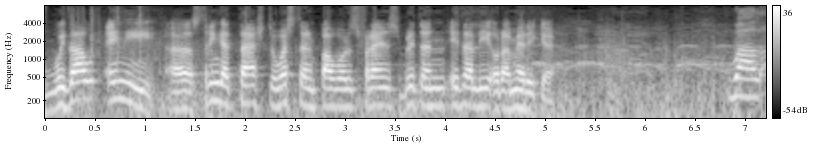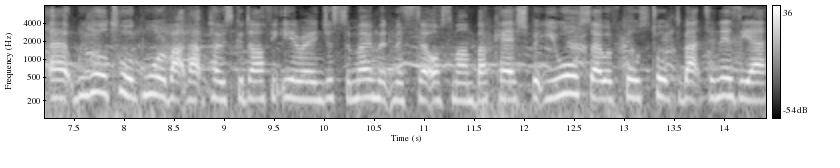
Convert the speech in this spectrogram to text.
without any uh, string attached to Western powers, France, Britain, Italy, or America. Well, uh, we will talk more about that post-Gaddafi era in just a moment, Mr. Osman Bakhach, but you also, of course, talked about Tunisia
